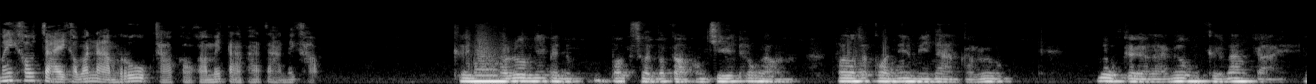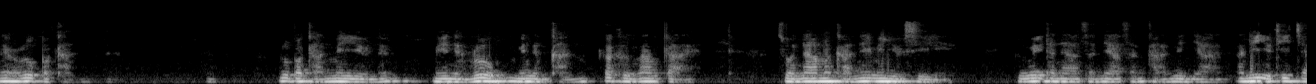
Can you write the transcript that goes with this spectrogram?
ไม่เข้าใจคำว่านามรูปครับ ขอความเมตตาพระอาจารย์ด้วยครับ คือนามกับรูปนี่เป็นส่วนประกอบของชีวิตพวกเราเพราะเราทุกคนนี่มีนามกับรูป รูปคืออะไรรูปคือร่างกาย เรียกรูปประขัน รูปขันมีอยู่หนึ่งมีหนึ่งรูปมีหนึ่งขันก็คือร่างกาย ส่วนนามขันนี่มีอยู่สี่คือเวทนาสัญญาสังขารวิญญาณ อันนี้อยู่ที่ใจ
